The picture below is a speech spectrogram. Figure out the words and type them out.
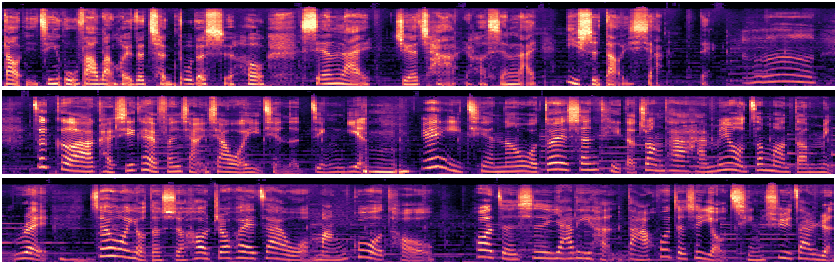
到已经无法挽回的程度的时候，先来觉察，然后先来意识到一下。嗯，这个啊，凯西可以分享一下我以前的经验。嗯因为以前呢，我对身体的状态还没有这么的敏锐，所以我有的时候就会在我忙过头，或者是压力很大，或者是有情绪在忍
